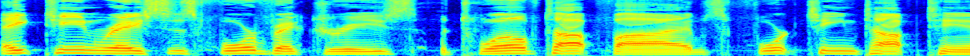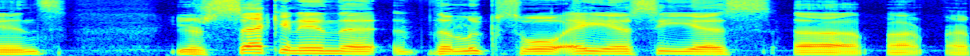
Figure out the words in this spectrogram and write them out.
18 races, four victories, 12 top fives, 14 top tens. You're second in the the Lucas Oil ASCS, uh, uh, uh,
